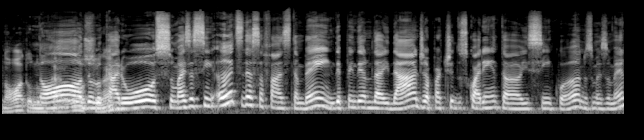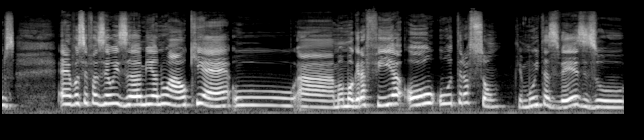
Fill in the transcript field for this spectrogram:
nódulo, nódulo caroço, né? caroço, mas assim, antes dessa fase também, dependendo da idade, a partir dos 45 anos, mais ou menos, é você fazer o exame anual, que é o, a mamografia ou o ultrassom, porque muitas vezes o,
